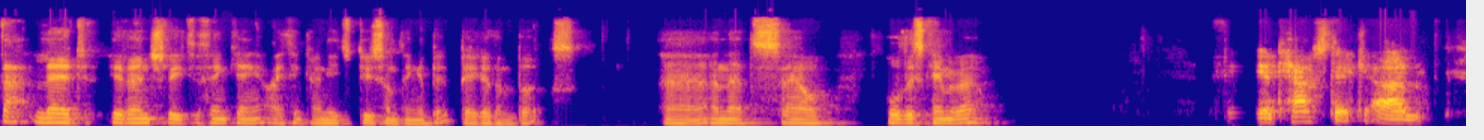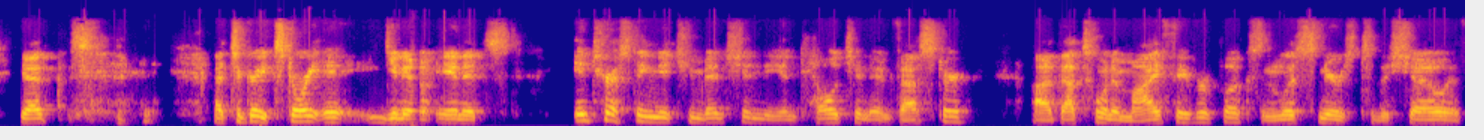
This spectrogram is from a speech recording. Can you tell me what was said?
that led eventually to thinking, I think I need to do something a bit bigger than books. Uh, and that's how all this came about. Fantastic. Um, yeah, that's a great story. Eh, you know, and it's interesting that you mentioned the Intelligent Investor. Uh, that's one of my favorite books, and listeners to the show have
